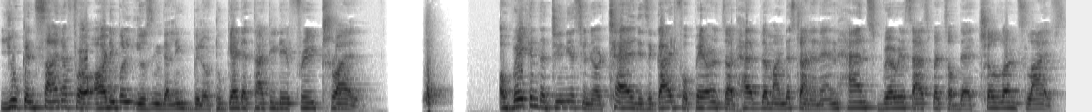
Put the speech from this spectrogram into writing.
You can sign up for Audible using the link below to get a 30 day free trial. Awaken the Genius in Your Child is a guide for parents that help them understand and enhance various aspects of their children's lives.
